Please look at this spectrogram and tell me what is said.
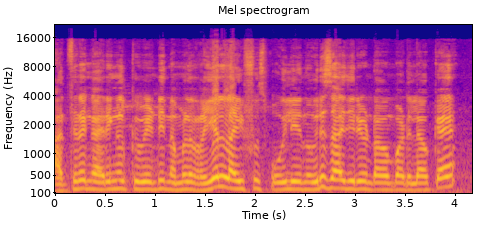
അത്തരം കാര്യങ്ങൾക്ക് വേണ്ടി നമ്മൾ റിയൽ ലൈഫ് സ്പോയിൽ ചെയ്യുന്ന ഒരു സാഹചര്യം ഉണ്ടാകാൻ പാടില്ല. ഓക്കെ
